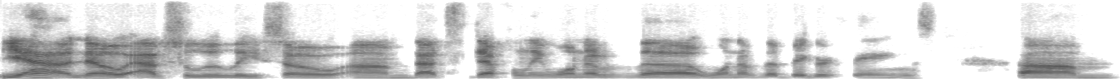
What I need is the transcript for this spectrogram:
Yeah, no, absolutely. So um, that's definitely one of the one of the bigger things. Um,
